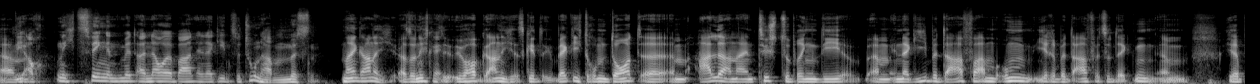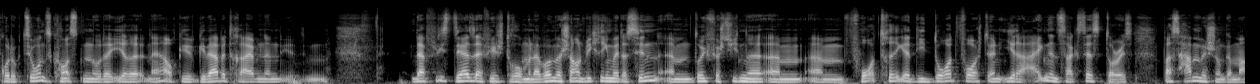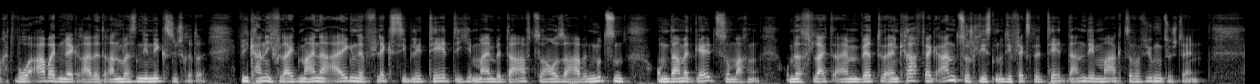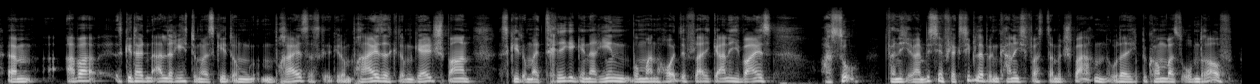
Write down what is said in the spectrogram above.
Ähm, die auch nicht zwingend mit erneuerbaren Energien zu tun haben müssen. Nein, gar nicht. Also nicht okay. überhaupt gar nicht. Es geht wirklich darum, dort äh, ähm, alle an einen Tisch zu bringen, die ähm, Energiebedarf haben, um ihre Bedarfe zu decken, ähm, ihre Produktionskosten oder ihre ne, auch Gewerbetreibenden da fließt sehr, sehr viel Strom. Und da wollen wir schauen, wie kriegen wir das hin, ähm, durch verschiedene ähm, ähm, Vorträge, die dort vorstellen, ihre eigenen Success Stories. Was haben wir schon gemacht? Wo arbeiten wir gerade dran? Was sind die nächsten Schritte? Wie kann ich vielleicht meine eigene Flexibilität, die ich in meinem Bedarf zu Hause habe, nutzen, um damit Geld zu machen? Um das vielleicht einem virtuellen Kraftwerk anzuschließen und die Flexibilität dann dem Markt zur Verfügung zu stellen. Ähm, aber es geht halt in alle Richtungen. Es geht um, um Preis, es geht um Preise, es geht um Geld sparen, es geht um Erträge generieren, wo man heute vielleicht gar nicht weiß, ach so, wenn ich ein bisschen flexibler bin, kann ich was damit sparen oder ich bekomme was obendrauf.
